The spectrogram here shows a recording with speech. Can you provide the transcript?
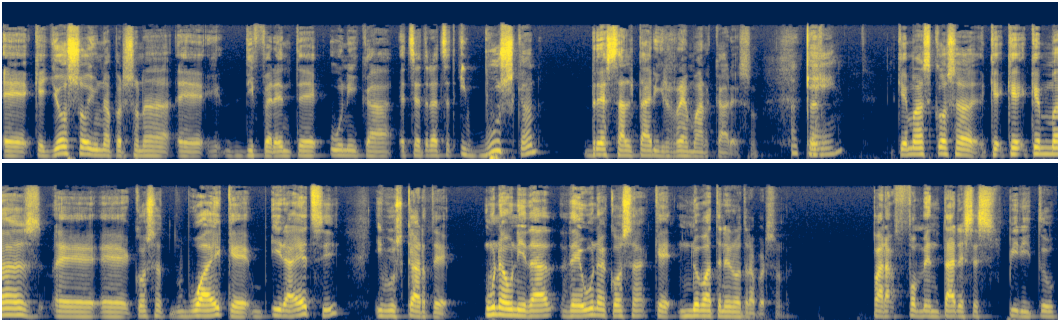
eh, que yo soy una persona eh, diferente, única, etcétera, etcétera, y buscan resaltar y remarcar eso. Ok. Entonces, ¿Qué más cosa, qué, qué- qué más eh, cosa guay que ir a Etsy y buscarte una unidad de una cosa que no va a tener otra persona? Para fomentar ese espíritu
